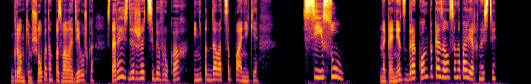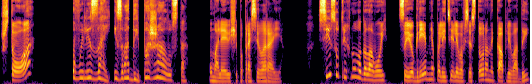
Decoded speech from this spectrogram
— громким шепотом позвала девушка, стараясь держать себя в руках и не поддаваться панике. «Сису!» Наконец дракон показался на поверхности. «Что?» «Вылезай из воды, пожалуйста!» — умоляюще попросила Райя. Сису тряхнула головой, с ее гребня полетели во все стороны капли воды,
